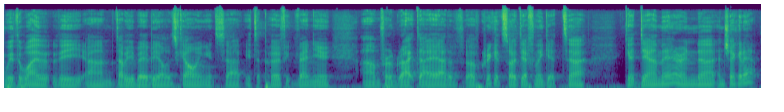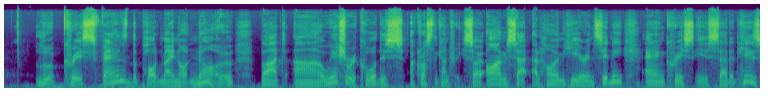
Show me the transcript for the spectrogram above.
with the way that the um, WBBL is going, it's uh, it's a perfect venue um, for a great day out of, of cricket. So definitely get uh, get down there and uh, and check it out. Look, Chris, fans of the pod may not know, but uh, we actually record this across the country. So I'm sat at home here in Sydney, and Chris is sat at his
